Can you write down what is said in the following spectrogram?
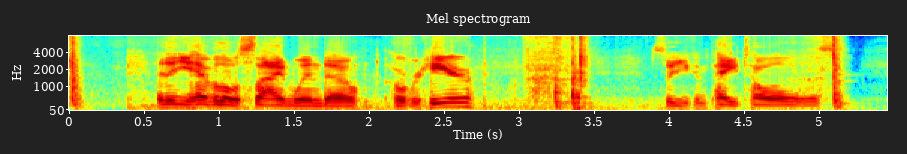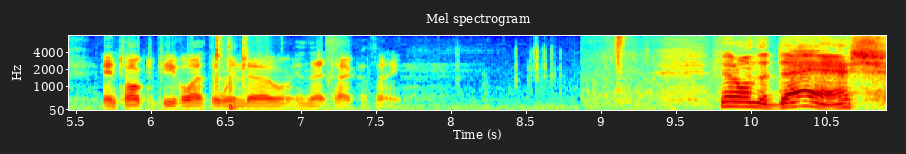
And then you have a little side window over here so you can pay tolls and talk to people at the window and that type of thing. Then on the dash,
